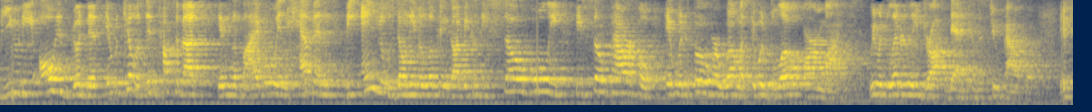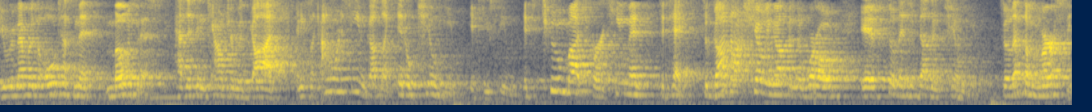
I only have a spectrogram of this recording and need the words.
beauty, all his goodness, it would kill us. It talks about in the Bible, in heaven, the angels don't even look in God because he's so holy, he's so powerful, it would overwhelm us. It would blow our minds. We would literally drop dead because it's too powerful. If you remember in the Old Testament, Moses had this encounter with God, and he's like, I want to see you. And God's like, it'll kill you if you see me. It's too much for a human to take. So God not showing up in the world is so that he doesn't kill you. So that's a mercy.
